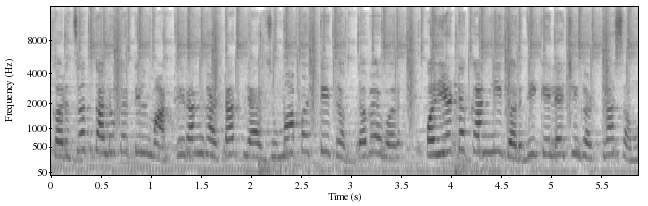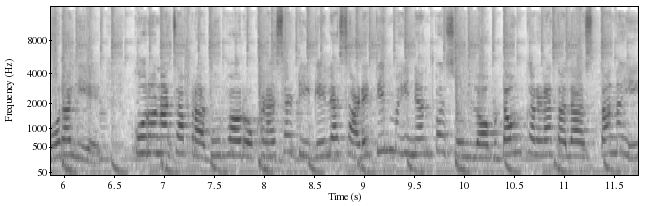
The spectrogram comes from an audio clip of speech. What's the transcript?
कर्जत तालुक्यातील माथेरान घाटातल्या झुमापट्टी धबधब्यावर पर्यटकांनी गर्दी केल्याची घटना समोर आली आहे. कोरोनाचा प्रादुर्भाव रोखण्यासाठी गेल्या साडेतीन महिन्यांपासून लॉकडाऊन करण्यात आला असतानाही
